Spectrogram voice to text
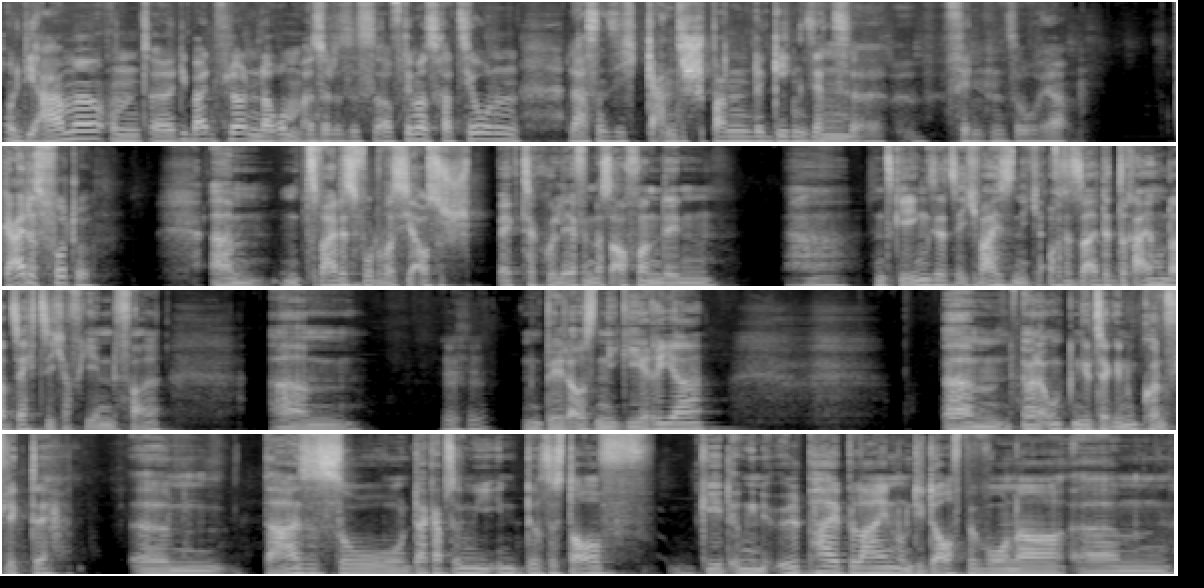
und die Arme und äh, die beiden flirten da rum. Also das ist auf Demonstrationen lassen sich ganz spannende Gegensätze äh, finden, so, ja. Geiles Foto. Ähm, ein zweites Foto, was ich auch so spektakulär finde, das auch von den, ja, sind es Gegensätze? Ich weiß es nicht. Auf der Seite 360 auf jeden Fall. Ähm, Ein Bild aus Nigeria. Ähm, meine, da unten gibt es ja genug Konflikte. Ähm, da ist es so, da gab es irgendwie, durch das Dorf geht irgendwie eine Ölpipeline und die Dorfbewohner ähm,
